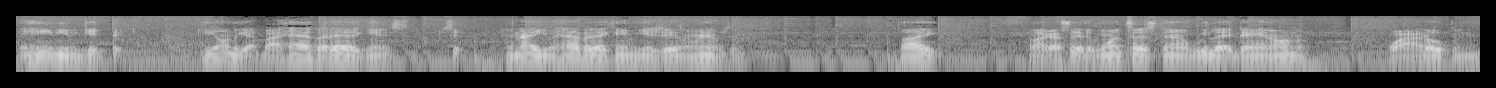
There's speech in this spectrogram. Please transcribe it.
he ain't even get that. He only got about half of that against, and not even half of that came against Jalen Ramsey. Like, like I said, the one touchdown we let Dan Arnold wide open,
